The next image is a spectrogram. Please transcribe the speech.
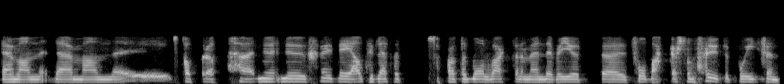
där man, där man eh, stoppar upp. Nu, nu, det är alltid lätt att prata målvakterna, men det var ju uh, två backar som var ute på isen.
